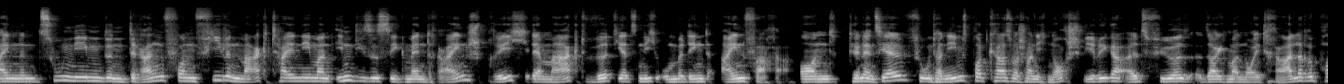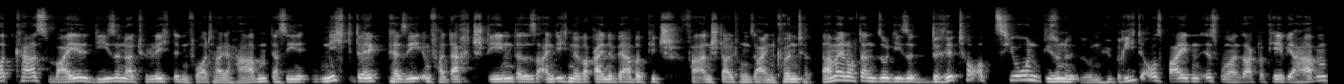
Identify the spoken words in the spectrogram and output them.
einen zunehmenden Drang von vielen Marktteilnehmern in dieses Segment rein. Sprich, der Markt wird jetzt nicht unbedingt einfacher. Und tendenziell für Unternehmenspodcasts wahrscheinlich noch schwieriger als für, sage ich mal, neutralere Podcasts, weil diese natürlich den Vorteil haben, dass sie nicht direkt per se im Verdacht stehen, dass es eigentlich eine reine Werbepitch-Veranstaltung sein könnte. Da haben wir noch dann so diese dritte Option, die so, eine, so ein Hybrid aus beiden ist, wo man sagt, okay, wir haben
